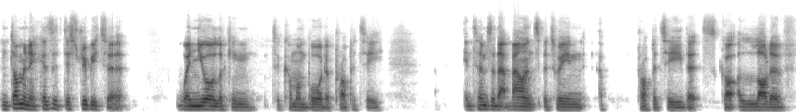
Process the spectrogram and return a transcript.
And Dominic, as a distributor, when you're looking to come on board a property, in terms of that balance between a property that's got a lot of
